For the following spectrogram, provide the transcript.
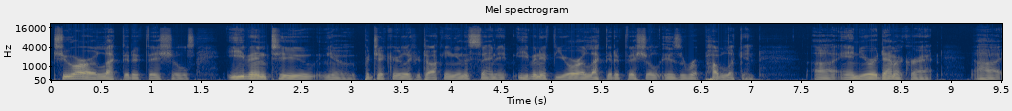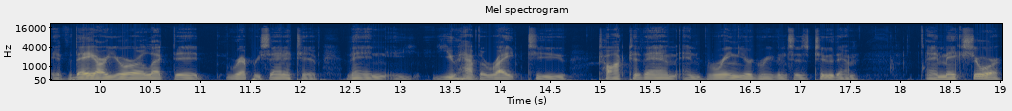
to our elected officials even to you know particularly if you're talking in the senate even if your elected official is a republican uh, and you're a democrat uh, if they are your elected representative, then you have the right to talk to them and bring your grievances to them and make sure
